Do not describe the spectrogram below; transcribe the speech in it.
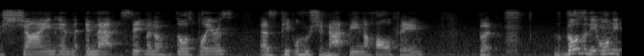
shine in in that statement of those players as people who should not be in the Hall of Fame, but those are the only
